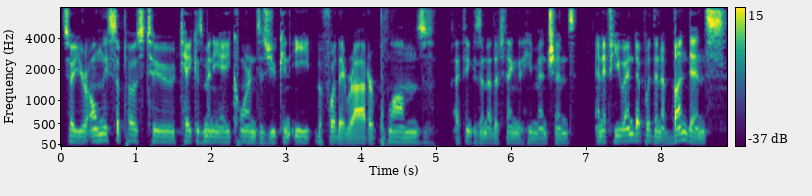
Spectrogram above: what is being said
So you're only supposed to take as many acorns as you can eat before they rot or plums, I think is another thing that he mentions. And if you end up with an abundance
